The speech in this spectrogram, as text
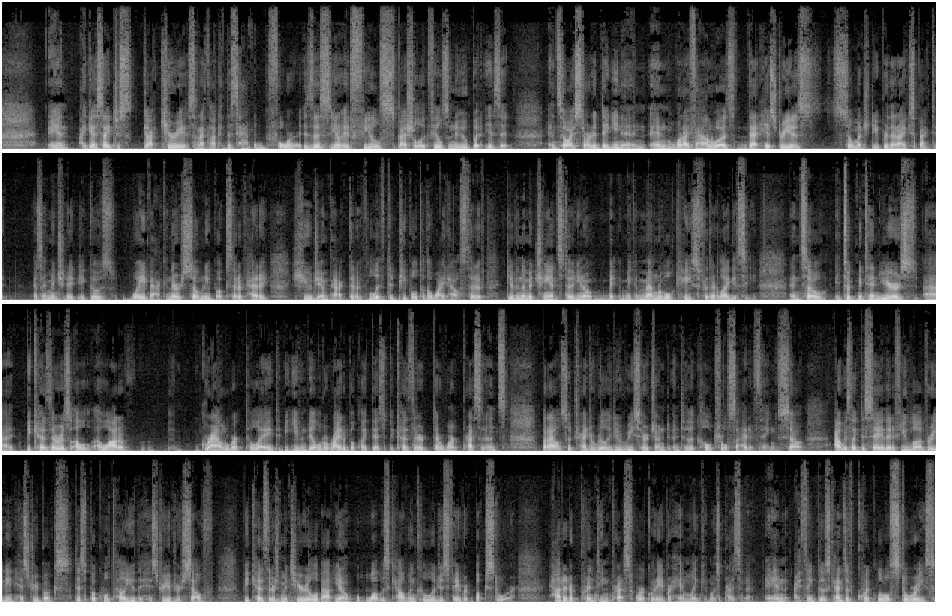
And I guess I just got curious and I thought, had this happened before? Is this, you know, it feels special, it feels new, but is it? And so I started digging in, and what I found was that history is so much deeper than I expected. As I mentioned, it, it goes way back, and there are so many books that have had a huge impact, that have lifted people to the White House, that have given them a chance to, you know, ma- make a memorable case for their legacy. And so it took me 10 years uh, because there was a, a lot of groundwork to lay to be even be able to write a book like this because there there weren't precedents. But I also tried to really do research on, into the cultural side of things. So I always like to say that if you love reading history books, this book will tell you the history of yourself because there's material about, you know, what was Calvin Coolidge's favorite bookstore? How did a printing press work when Abraham Lincoln was president? And I think those kinds of quick little stories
